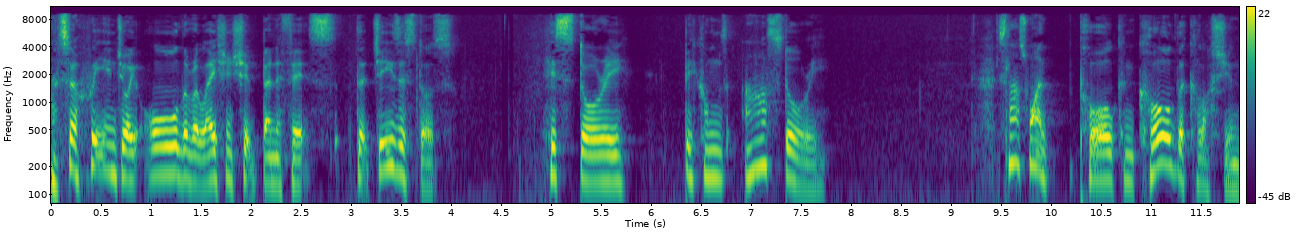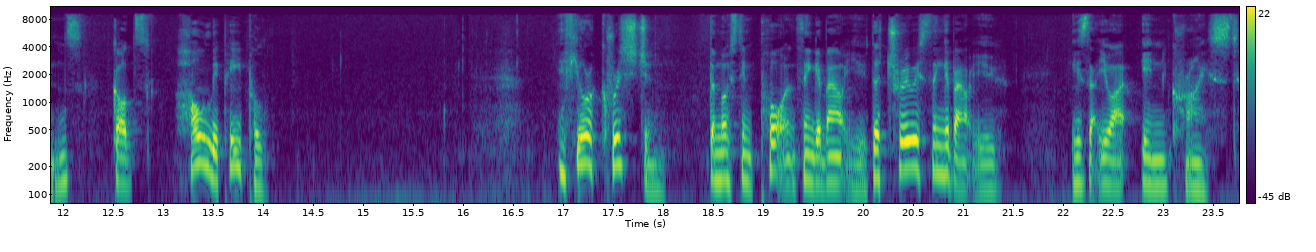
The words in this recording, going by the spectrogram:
And so we enjoy all the relationship benefits that Jesus does. His story becomes our story. So that's why Paul can call the Colossians God's holy people. If you're a Christian, the most important thing about you, the truest thing about you, is that you are in Christ.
